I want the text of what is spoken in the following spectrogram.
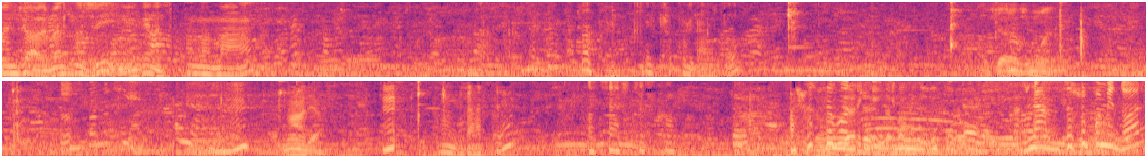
mangiare, penso sì. Che ne so. Ананас. І чоколаду. C'era Simone. Nadia. Грація. Оце ще що? А що це буде таке? Глянь, це що помідори?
